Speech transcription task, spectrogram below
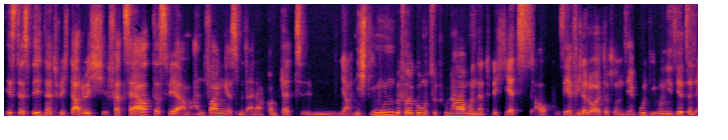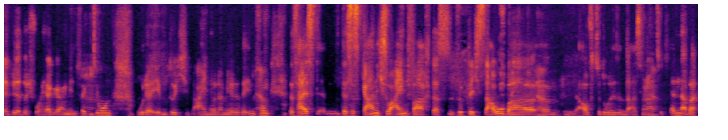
ist das Bild natürlich dadurch verzerrt, dass wir am Anfang es mit einer komplett ähm, ja, nicht immunen Bevölkerung zu tun haben und natürlich jetzt auch sehr viele Leute schon sehr gut immunisiert sind, entweder durch vorhergegangene Infektionen mhm. oder eben durch eine oder mehrere Impfungen. Ja. Das heißt, das ist gar nicht so einfach, das wirklich sauber ja. ähm, aufzudröseln, da ist man ja. zu trennen. Aber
